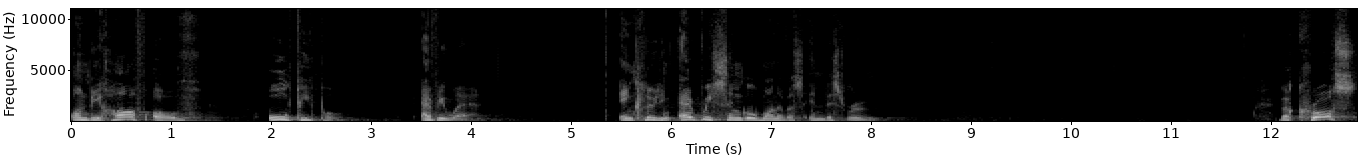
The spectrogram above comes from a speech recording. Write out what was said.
on behalf of all people, everywhere, including every single one of us in this room. The cross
